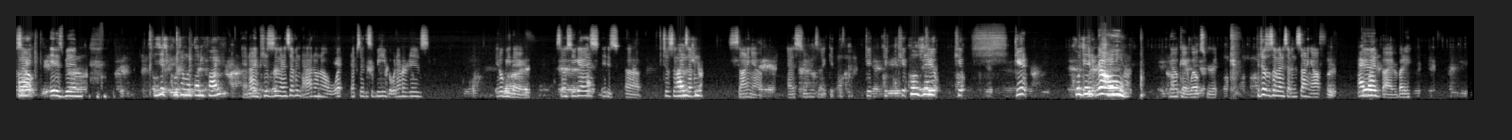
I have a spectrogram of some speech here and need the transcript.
So, it has been... Is this Cruising with 35? And I am Chisel797. I don't know what episode this will be, but whenever it is, it'll be there. So, see you guys. It is uh, Chisel797 signing out as soon as I get the, get, get, get, kill kill. Get it. Close it. No! Okay, well, screw it. Shizzle797 signing off. Bye. Goodbye, everybody.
